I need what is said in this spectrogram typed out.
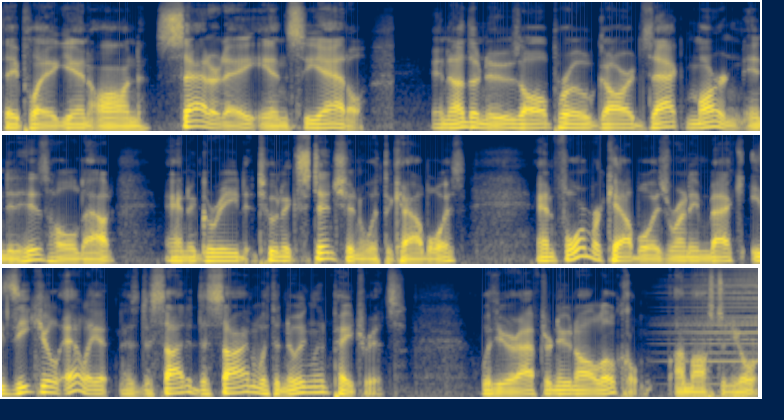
They play again on Saturday in Seattle. In other news, All Pro guard Zack Martin ended his holdout and agreed to an extension with the Cowboys. And former Cowboys running back Ezekiel Elliott has decided to sign with the New England Patriots. With your afternoon All Local, I'm Austin York.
